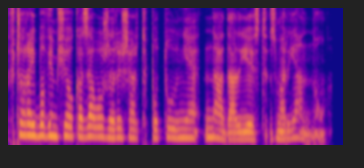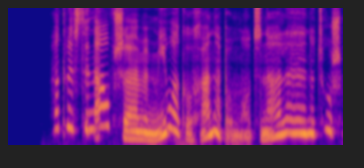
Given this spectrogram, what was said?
Wczoraj bowiem się okazało, że Ryszard potulnie nadal jest z Marianną. A Krystyna owszem, miła, kochana, pomocna, ale no cóż,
